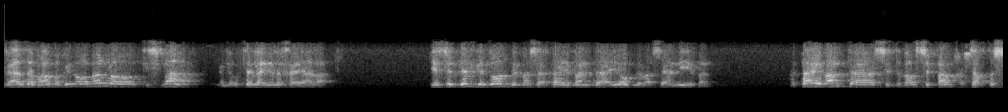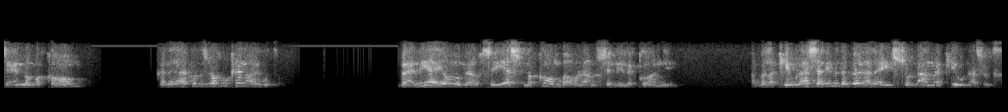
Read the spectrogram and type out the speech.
ואז אברהם אבינו אומר לו, תשמע, אני רוצה להעיר לך הערה. יש הבדל גדול בין מה שאתה הבנת היום למה שאני הבנתי. אתה הבנת שדבר שפעם חשבת שאין לו מקום, כנראה הקדוש ברוך הוא כן אוהב אותו. ואני היום אומר שיש מקום בעולם שלי לכהנים, אבל הכהונה שאני מדבר עליה היא שונה מהכהונה שלך.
